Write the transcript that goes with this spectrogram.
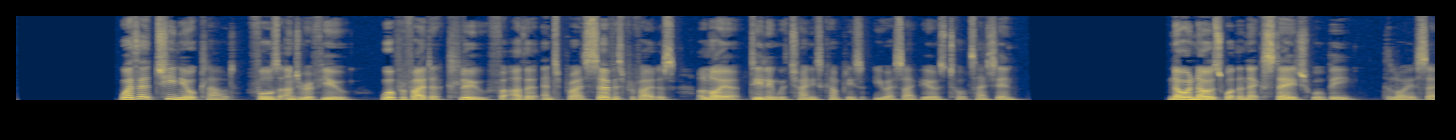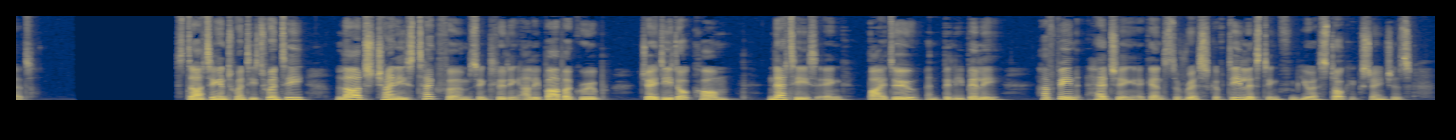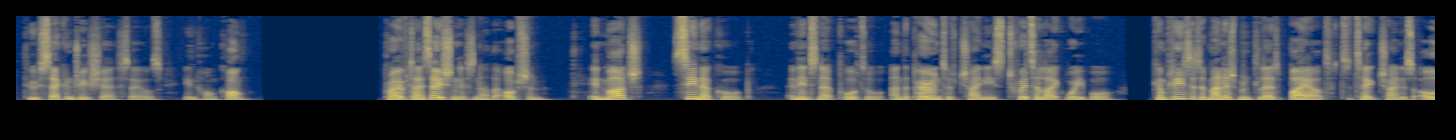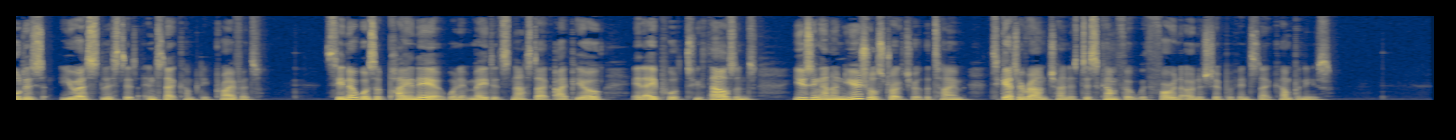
Whether Qiniu Cloud falls under review will provide a clue for other enterprise service providers, a lawyer dealing with Chinese companies' US IPOs told Caixin. No one knows what the next stage will be, the lawyer said. Starting in 2020, large Chinese tech firms including Alibaba Group, JD.com, NetEase Inc., Baidu, and Bilibili have been hedging against the risk of delisting from US stock exchanges through secondary share sales in Hong Kong. Privatization is another option. In March, Sina Corp, an internet portal and the parent of Chinese Twitter like Weibo, completed a management led buyout to take China's oldest US listed internet company private. Sina was a pioneer when it made its Nasdaq IPO in April 2000, using an unusual structure at the time to get around China's discomfort with foreign ownership of internet companies.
